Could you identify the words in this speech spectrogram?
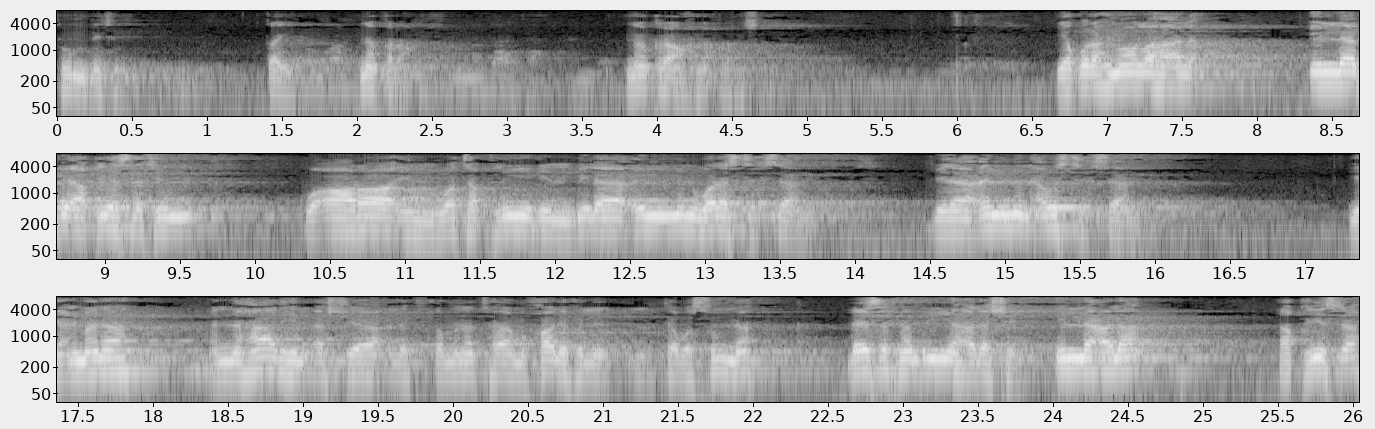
تنبت. طيب نقرأ. نقرأ. نقرأ. يقول رحمه الله إلا بأقيسة وآراء وتقليد بلا علم ولا استحسان بلا علم أو استحسان. يعني معناه أن هذه الأشياء التي ضمنتها مخالفة للكتاب والسنة ليست مبنية على شيء إلا على أقيسة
